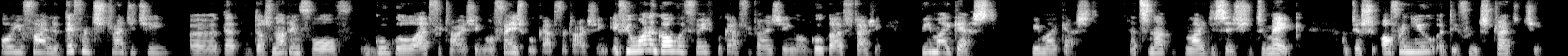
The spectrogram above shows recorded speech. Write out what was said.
or you find a different strategy uh, that does not involve Google advertising or Facebook advertising. If you want to go with Facebook advertising or Google advertising, be my guest. Be my guest. That's not my decision to make. I'm just offering you a different strategy.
